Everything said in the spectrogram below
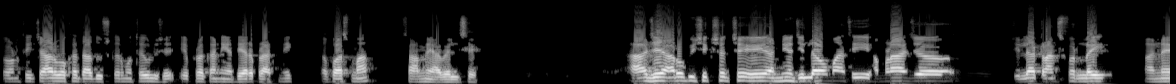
ત્રણથી ચાર વખત આ દુષ્કર્મ થયેલું છે, એ પ્રકારની અત્યારે પ્રાથમિક તપાસમાં સામે આવેલ છે. આ જે આરોપી શિક્ષક છે એ અન્ય જિલ્લાઓમાંથી હમણાં જ જિલ્લા ટ્રાન્સફર લઈ અને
